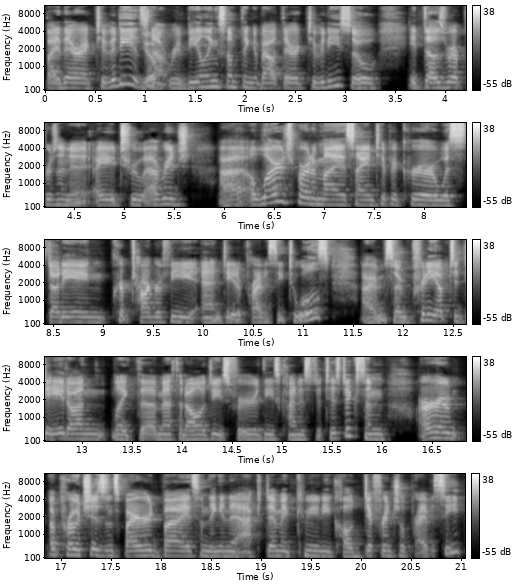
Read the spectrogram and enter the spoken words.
by their activity. It's yep. not revealing something about their activity. So it does represent a, a true average. Uh, a large part of my scientific career was studying cryptography and data privacy tools. Um, so I'm pretty up to date on like the methodologies for these kind of statistics. And our approach is inspired by something in the academic community called differential privacy,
